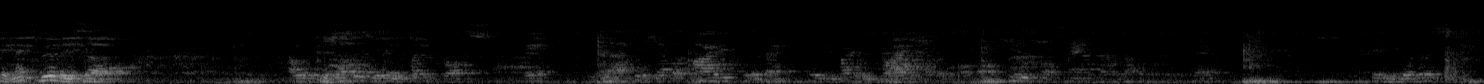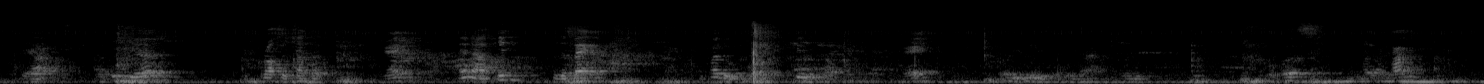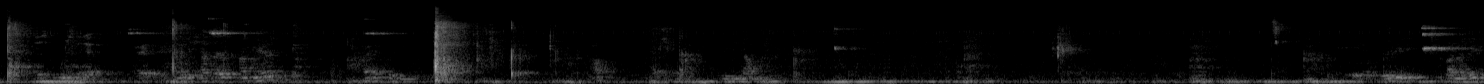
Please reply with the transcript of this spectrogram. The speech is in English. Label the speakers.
Speaker 1: Okay, next drill is uh, I will put the shuttle here and you try to cross. Okay? And I put the shuttle high to the back. So you try to drive the shuttle or the shuttle. Okay? Then we do this. Yeah. I hit here, cross the shuttle. Okay? And I hit to the back. You try to kill the shuttle. Okay? What you do this. ah. So you- so first, the shuttle come. Just push it up. Right? Then the shutter come here. Right? So you now, bring it down. Okay, ready? Run a bit.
